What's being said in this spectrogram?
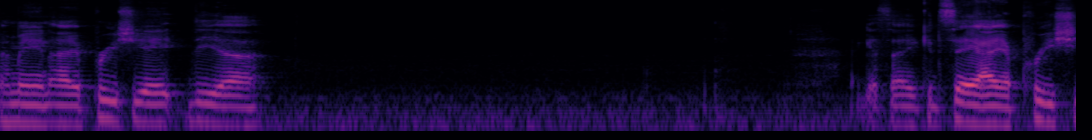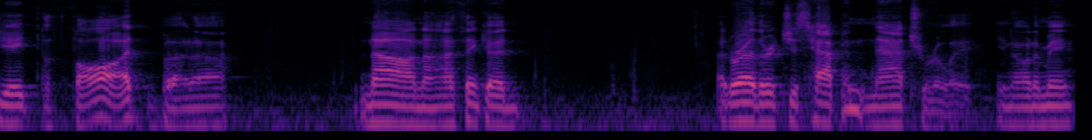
I mean, I appreciate the, uh... I guess I could say I appreciate the thought, but, uh... Nah, nah, I think I'd... I'd rather it just happen naturally. You know what I mean?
